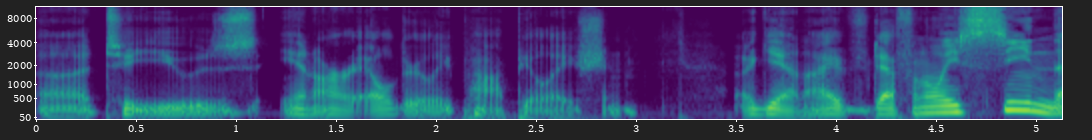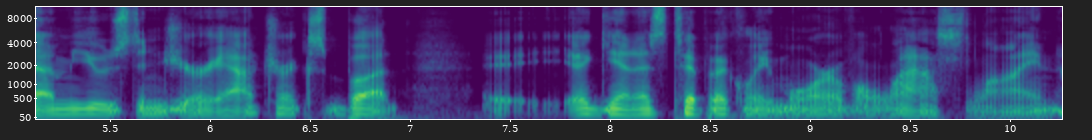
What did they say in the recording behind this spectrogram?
uh, to use in our elderly population. Again, I've definitely seen them used in geriatrics, but uh, again, it's typically more of a last line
